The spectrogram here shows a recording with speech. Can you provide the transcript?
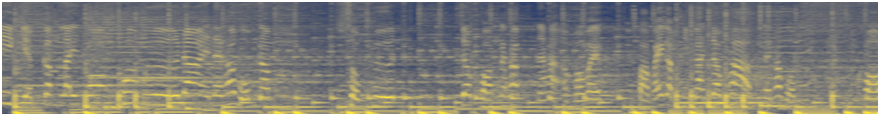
ที่เก็บกำไรทองข้อมือได้นะครับ ผมนำส่งคืนเจ้าของนะครับนะฮะเอามาไว้ฝากไว้กับทีมงานเจ้าภาพนะครับผมขอ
